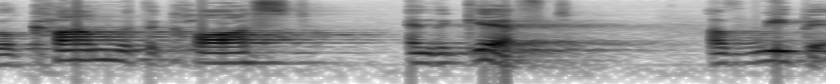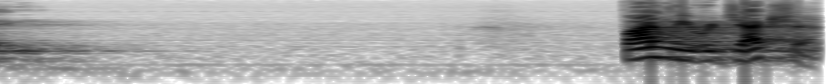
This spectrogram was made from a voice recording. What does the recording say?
will come with the cost and the gift of weeping. Finally, rejection.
